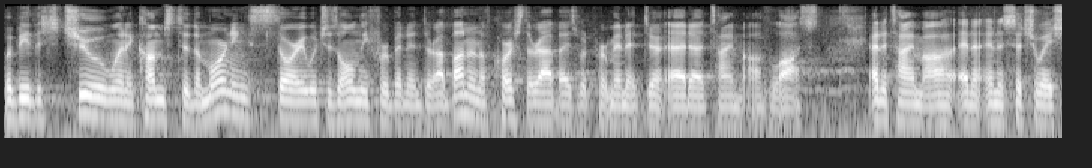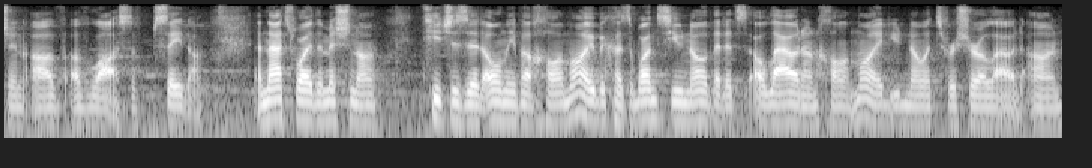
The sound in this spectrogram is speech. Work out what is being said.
would be this true when it comes to the mourning story, which is only forbidden to Rabban, and of course the rabbis would permit it at a time of loss, at a time uh, in, a, in, a, situation of, of loss of Seda. And that's why the Mishnah teaches it only about Chol because once you know that it's allowed on Chol you know it's for sure allowed on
